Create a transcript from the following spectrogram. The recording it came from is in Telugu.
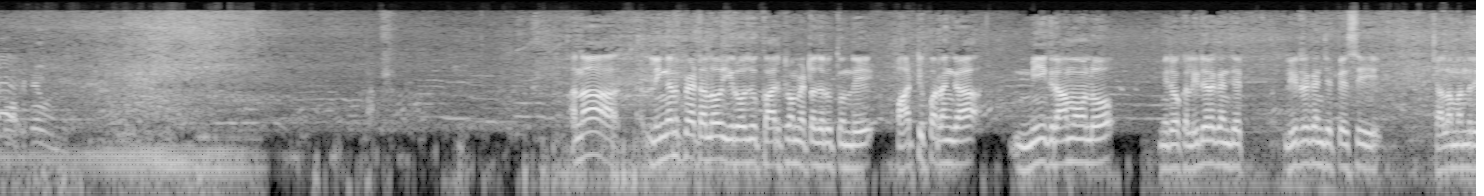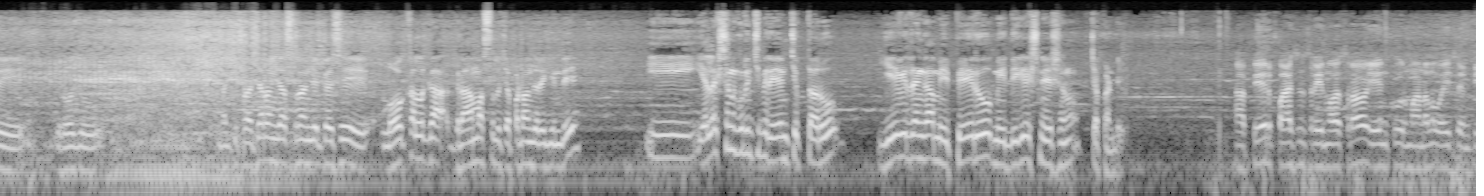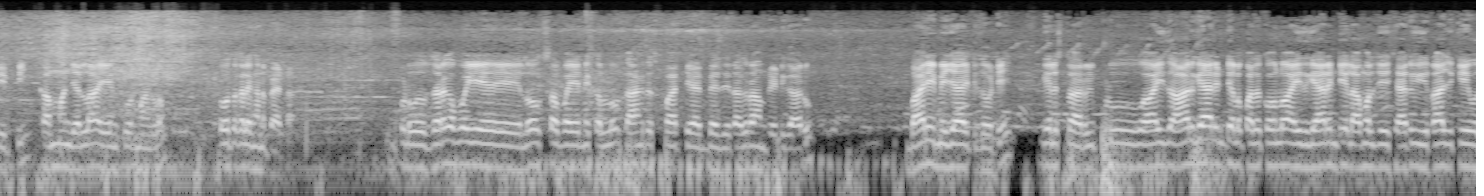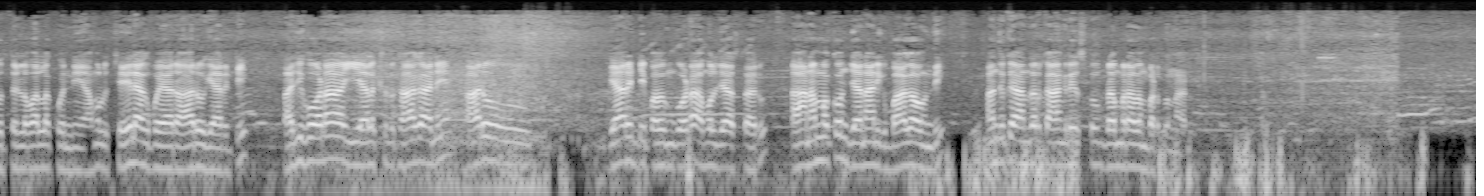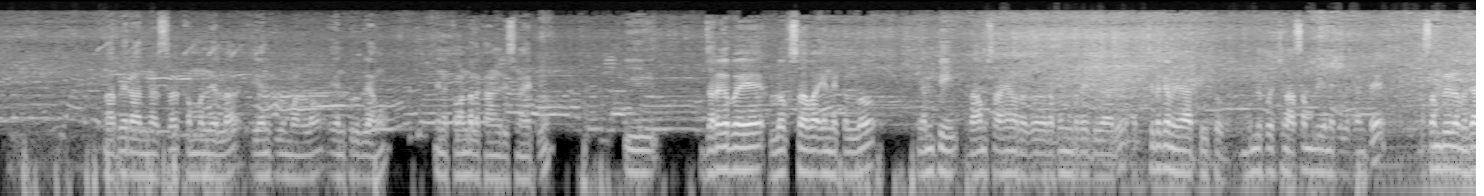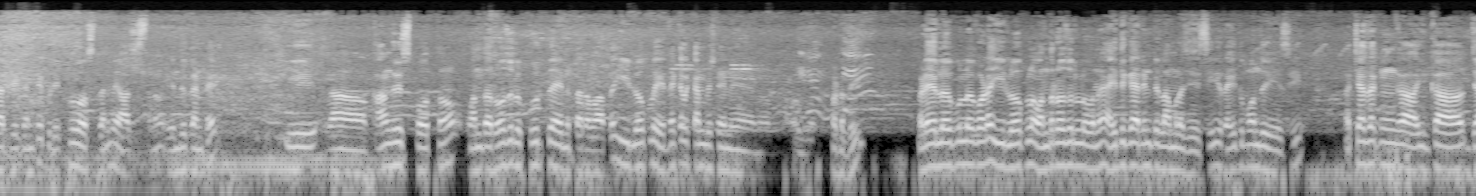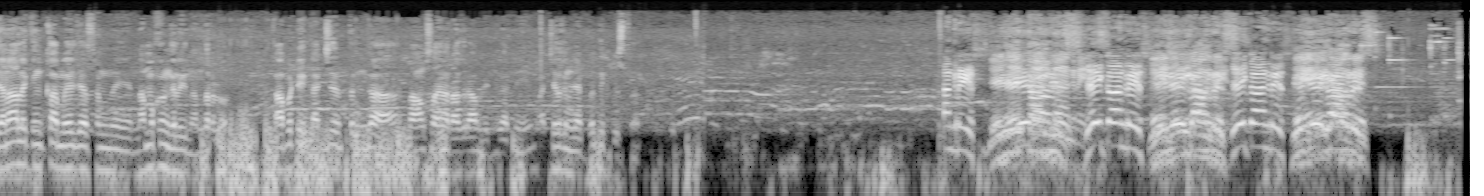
అది ఒకటే ఉంది. అన్న లింగన్పేటలో ఈరోజు కార్యక్రమం ఎట్లా జరుగుతుంది? పార్టీ పరంగా మీ గ్రామంలో మీరు ఒక లీడర్గా అని లీడర్గా అని చెప్పేసి చాలామంది ఈరోజు మంచి ప్రచారం చేస్తున్నారని చెప్పేసి లోకల్గా గ్రామస్తులు చెప్పడం జరిగింది. ఈ ఎలక్షన్ గురించి మీరు ఏం చెప్తారు? ఏ విధంగా మీ పేరు మీ డిజిగ్నేషన్ చెప్పండి. నా పేరు పాసి శ్రీనివాసరావు ఏన్కూరు మండలం వైస్ ఎంపీపీ ఖమ్మం జిల్లా ఏన్కూరు మండలం తూతకలింగనపేట. ఇప్పుడు జరగబోయే లోక్సభ ఎన్నికల్లో కాంగ్రెస్ పార్టీ అభ్యర్థి రఘురామరెడ్డి గారు భారీ మెజారిటీతోటి గెలుస్తారు. ఇప్పుడు ఐదు ఆరు గ్యారంటీల పథకంలో ఐదు గ్యారంటీలు అమలు చేశారు. ఈ రాజకీయ ఒత్తిళ్ళ వల్ల కొన్ని అమలు చేయలేకపోయారు ఆరో గ్యారంటీ అది కూడా ఈ ఎలక్షన్ కాగానే ఆరో గ్యారంటీ పథకం కూడా అమలు చేస్తారు. ఆ నమ్మకం జనానికి బాగా ఉంది. అందుకే అందరూ కాంగ్రెస్కు బ్రహ్మరథం పడుతున్నారు. నా పేరు ఆది నరసరావు ఖమ్మం జిల్లా ఏనుకూరు మండలం ఏనుకూరు గ్రామం. నేను కొండల కాంగ్రెస్ నాయకులు ఈ జరగబోయే లోక్సభ ఎన్నికల్లో ఎంపీ రామసాయం రఘునందర్ రెడ్డి గారు అత్యధిక మెజార్టీతో ముందుకు వచ్చిన అసెంబ్లీ ఎన్నికల కంటే అసెంబ్లీలో మెజార్టీ కంటే ఇప్పుడు ఎక్కువ వస్తుందని మేము ఆశిస్తున్నాం. ఎందుకంటే ఈ కాంగ్రెస్ ప్రభుత్వం వంద రోజులు పూర్తి అయిన తర్వాత ఈ లోపల ఎన్నికల కమిషన్ పడది. పడే లోపల కూడా ఈ లోపల వంద రోజుల్లోనే ఐదు గ్యారెంటీలు అమలు చేసి రైతు బంధు చేసి అత్యధికంగా ఇంకా జనాలకు ఇంకా మేలు చేస్తామని నమ్మకం కలిగింది అందరిలో. కాబట్టి ఖచ్చితంగా రామసాయం రఘురామరెడ్డి గారిని అత్యధిక మెజార్టీతో గెలిపిస్తారు. కాంగ్రెస్. జై కాంగ్రెస్. జై కాంగ్రెస్. జై కాంగ్రెస్. జై కాంగ్రెస్.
